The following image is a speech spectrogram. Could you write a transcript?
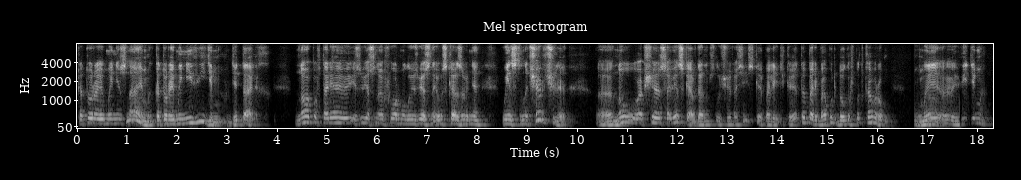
которые мы не знаем, которые мы не видим в деталях. Но, повторяю известную формулу, известное высказывание Уинстона Черчилля, э, ну, вообще советская, а в данном случае российская политика – это борьба бульдогов под ковром. Мы э, видим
